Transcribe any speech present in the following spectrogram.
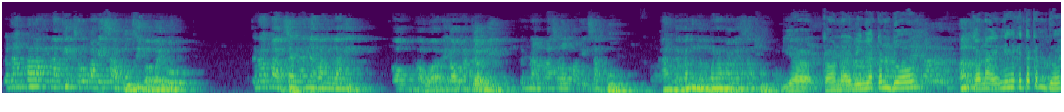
Kenapa laki-laki selalu pakai sabu sih Bapak Ibu? Kenapa? Saya tanya laki-laki. Kau bawa, eh kau ada nih. Kenapa selalu pakai sabu? Anda kan nggak pernah pakai sabu. Ya karena ininya kendor. Hah? Karena ininya kita kendor.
